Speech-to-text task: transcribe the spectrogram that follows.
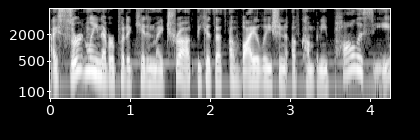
I certainly never put a kid in my truck because that's a violation of company policy.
